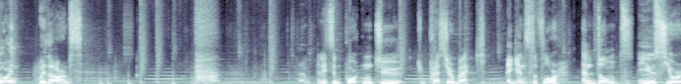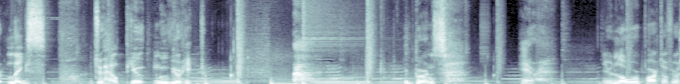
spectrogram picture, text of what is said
join with the arms. And it's important to, to press your back against the floor and don't use your legs to help you move your hip. It burns here, in your lower part of your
